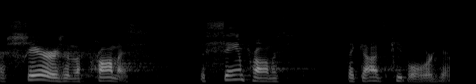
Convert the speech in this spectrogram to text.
are sharers in the promise, the same promise that God's people were given.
